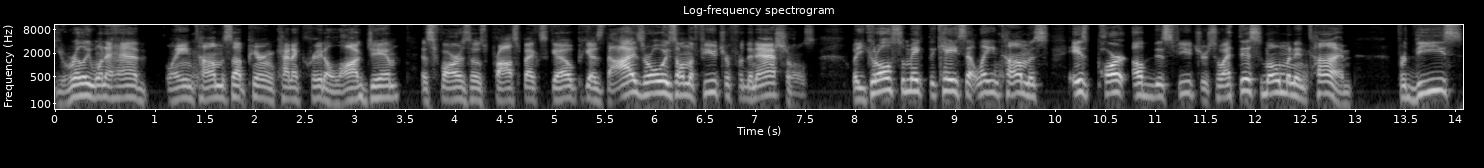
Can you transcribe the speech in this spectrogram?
Do you really want to have Lane Thomas up here and kind of create a logjam as far as those prospects go? Because the eyes are always on the future for the Nationals. But you could also make the case that Lane Thomas is part of this future. So at this moment in time, for these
